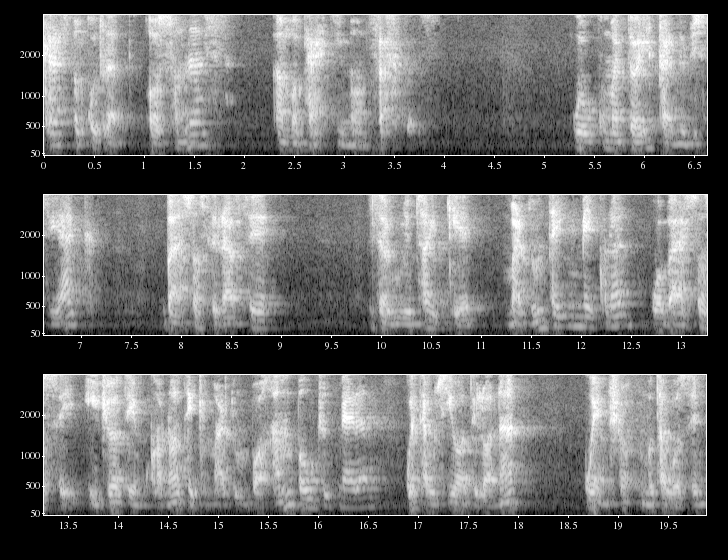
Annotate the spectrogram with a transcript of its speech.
کسب قدرت آسان است اما تحکیم آن سخت است و حکومتداری قرن 21 به اساس رفع ضرورت هایی که مردم تعیین می‌کنن و به اساس ایجاد امکاناتی که مردم با هم با وجود میرن و توزیع عادلانه و انکشاف متوازن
